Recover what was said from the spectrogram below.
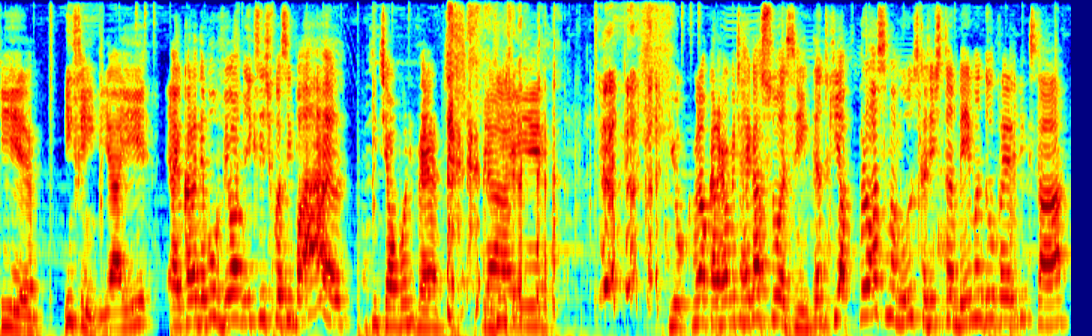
E, enfim, e aí, aí o cara devolveu a mix e a gente ficou assim, ah, gente é o Boniver. e aí. E o, não, o cara realmente arregaçou, assim. Tanto que a próxima música a gente também mandou pra ele mixar.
